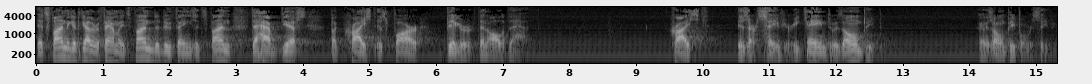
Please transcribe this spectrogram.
it's fun to get together with family. It's fun to do things. It's fun to have gifts, but Christ is far bigger than all of that. Christ is our Savior. He came to His own people, and His own people received Him.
